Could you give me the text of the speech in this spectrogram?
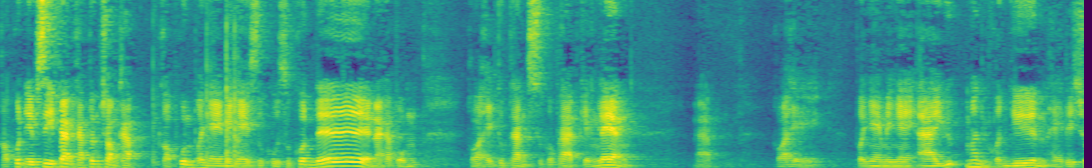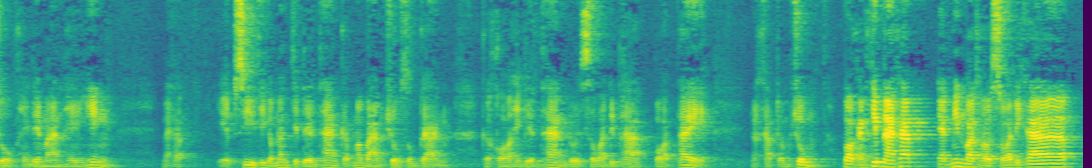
ขอบคุณ FC แฟนครับทั้งช่องครับ ขอบคุณพ่อใหญ่แม่ใหญ่สุขุสุขคนเด้อนะครับผม ขอให้ทุกท่านสุขภาพแข็งแรงนะครับ ขอให้พ่อใหญ่แม่ใหญ่อายุมั่นขวัญยืน ให้ได้โชค ให้ได้มานให้เฮงนะครับ FC ที่กำลังจะเดินทางกลับมาบ้านช่วงสงกรารก็ขอให้เดินทางโดยสวัสดิภาพปลอดภัย นะครับท่านผู้ชมพอกันคลิปหนะครับ แอดมินบาทอสวัสดีครับ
